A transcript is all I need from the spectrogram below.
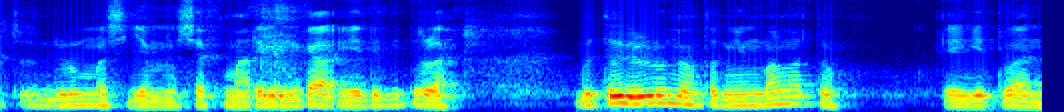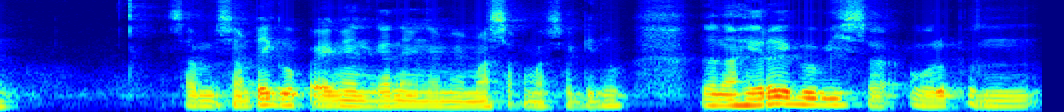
Itu dulu masih zaman chef Marinka gitu gitulah gue tuh dulu nontonin banget tuh kayak gituan. Sampai sampai gue pengen kan yang namanya masak masak gitu. Dan akhirnya gue bisa walaupun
